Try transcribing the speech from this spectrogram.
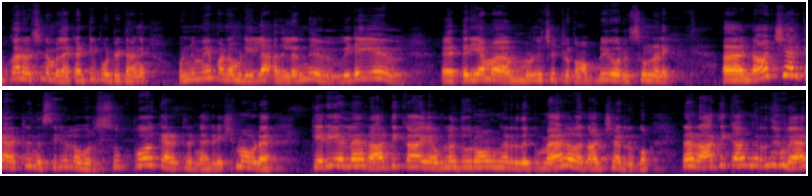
உட்கார வச்சு நம்மளை கட்டி போட்டுட்டாங்க. ஒன்றுமே பண்ண முடியல. அதுலேருந்து விடையே தெரியாமல் முழிச்சிட்ருக்கோம். அப்படி ஒரு சூழ்நிலை. நாச்சியார் கேரக்டர் இந்த சீரியலில் ஒரு சூப்பர் கேரக்டருங்க ரேஷ்மாவோட கெரியரில் ராதிகா எவ்வளோ தூரங்கிறதுக்கு மேலே ஒரு நாச்சியார் இருக்கும். ஏன்னா ராதிகாங்கிறது வேற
